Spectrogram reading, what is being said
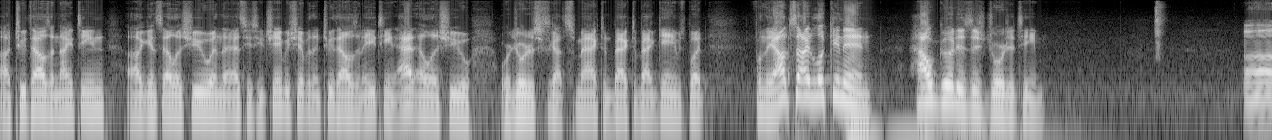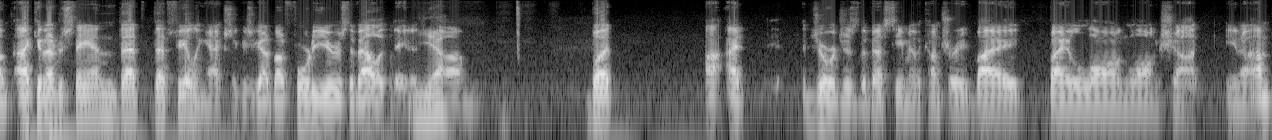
uh, 2019 uh, against LSU in the SEC championship, and then 2018 at LSU where Georgia just got smacked in back-to-back games. But from the outside looking in, how good is this Georgia team? Uh, I can understand that that feeling actually because you got about 40 years to validate it. Yeah. Um, but I, I Georgia's the best team in the country by by a long, long shot. You know, I'm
